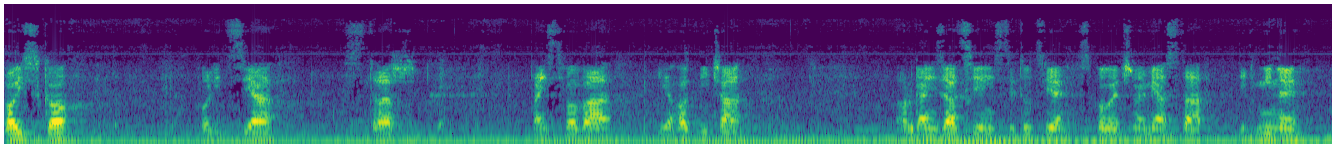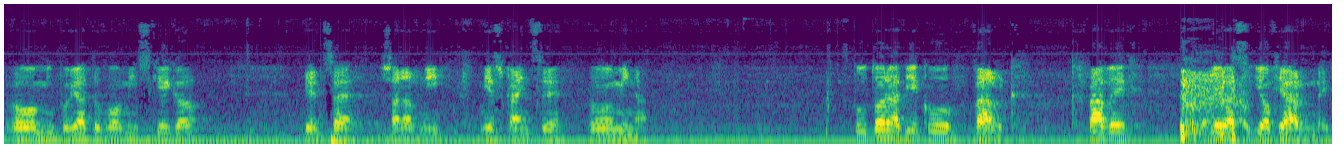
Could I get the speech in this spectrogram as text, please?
wojsko, policja, straż państwowa i ochotnicza, organizacje, instytucje społeczne miasta i gminy Wołomin, powiatu wołomińskiego, wielce szanowni mieszkańcy Wołomina. Półtora wieku walk, krwawych, nieraz i ofiarnych,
